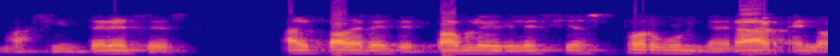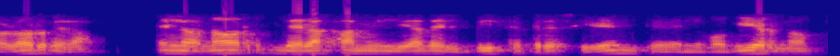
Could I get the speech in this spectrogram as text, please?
más intereses al padre de Pablo Iglesias por vulnerar el honor de la el honor de la familia del vicepresidente del gobierno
